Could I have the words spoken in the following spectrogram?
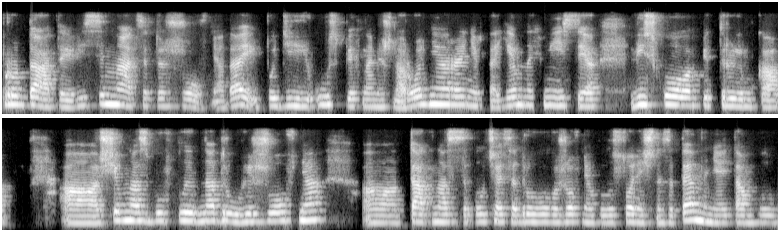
про дати 18 жовтня, да, і події успіх на міжнародній арені, в таємних місіях, військова підтримка. А, ще в нас був вплив на 2 жовтня. А, так, в нас, виходить, 2 жовтня було сонячне затемнення, і там був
